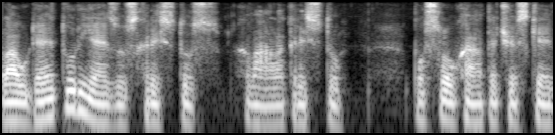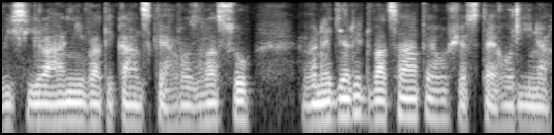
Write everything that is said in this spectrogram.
Laudetur Jezus Christus, chvála Kristu. Posloucháte české vysílání Vatikánského rozhlasu v neděli 26. října.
